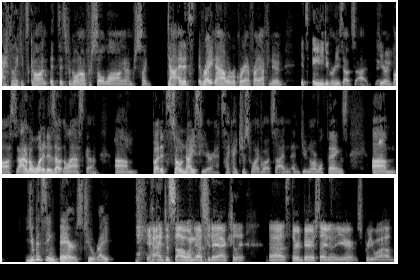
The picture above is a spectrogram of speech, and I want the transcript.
I feel like it's gone. It's, it's been going on for so long and I'm just like down. And it's right now we're recording on Friday afternoon. It's 80 degrees outside here in Boston. I don't know what it is out in Alaska. Um, but it's so nice here. It's like, I just want to go outside and, and do normal things. Um, you've been seeing bears too, right? Yeah, I just saw one yesterday actually. Uh, third bear sighting of the year. It was pretty wild.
